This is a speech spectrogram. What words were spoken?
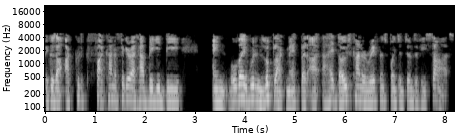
because I, I could f- kind of figure out how big he'd be. And although he wouldn't look like Matt, but I, I had those kind of reference points in terms of his size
